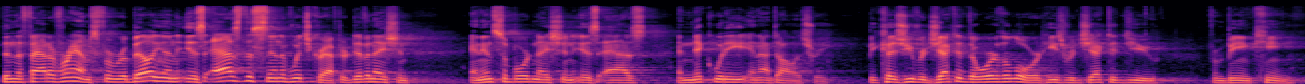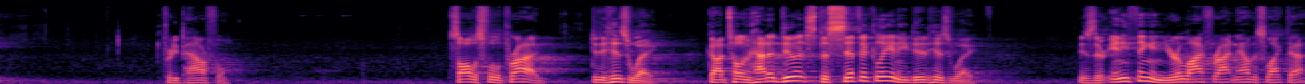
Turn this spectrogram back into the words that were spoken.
than the fat of rams. For rebellion is as the sin of witchcraft or divination, and insubordination is as iniquity and idolatry. Because you've rejected the word of the Lord, he's rejected you from being king. Pretty powerful. Saul was full of pride did it his way. God told him how to do it specifically, and he did it his way. Is there anything in your life right now that's like that?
